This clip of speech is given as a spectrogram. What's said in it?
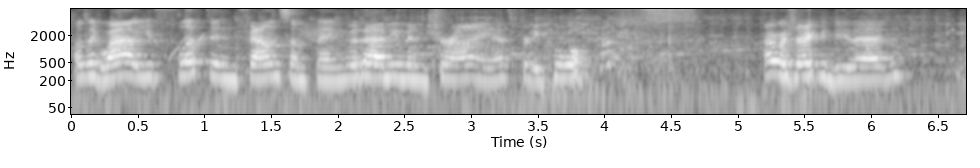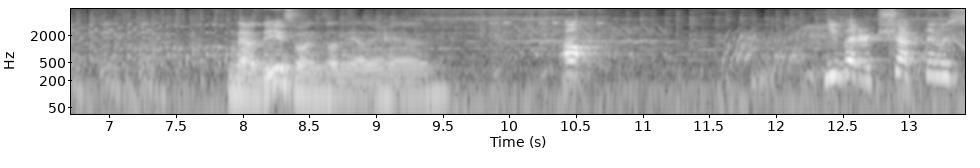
I was like, wow, you flipped and found something without even trying. That's pretty cool. I wish I could do that. now these ones on the other hand. Oh! You better chuck those.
